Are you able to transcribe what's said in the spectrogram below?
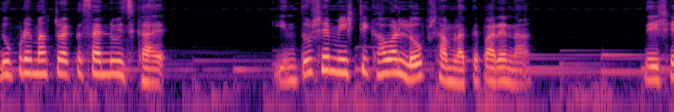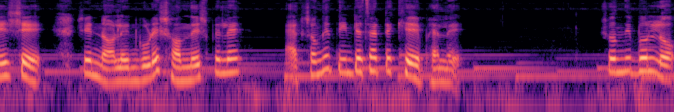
দুপুরে মাত্র একটা স্যান্ডউইচ খায়, কিন্তু সে মিষ্টি খাওয়ার লোভ সামলাতে পারে না। দেশে এসে সে নলেন গুড়ে সন্দেশ পেলে একসঙ্গে তিনটে চারটে খেয়ে ফেলে। সন্দীপ বলল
